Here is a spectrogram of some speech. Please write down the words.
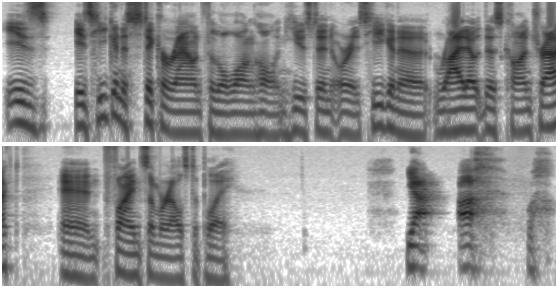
is is he going to stick around for the long haul in Houston or is he going to ride out this contract and find somewhere else to play? Yeah. Uh, well,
